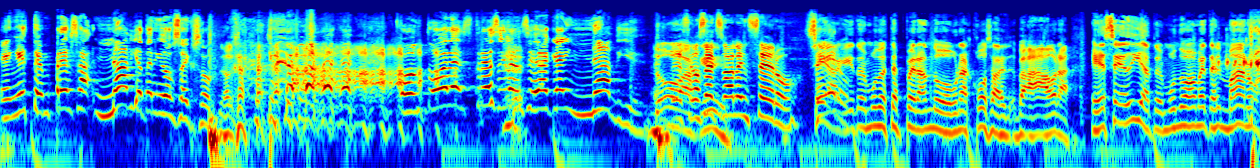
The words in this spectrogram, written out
En esta empresa nadie ha tenido sexo. Con todo el estrés y la ansiedad que hay, nadie. No, Deseo aquí- sexual en cero. Sí, Cero. aquí todo el mundo está esperando unas cosas. Ahora, ese día todo el mundo va a meter mano.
